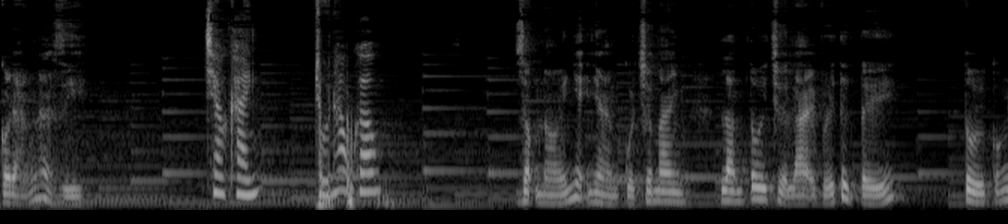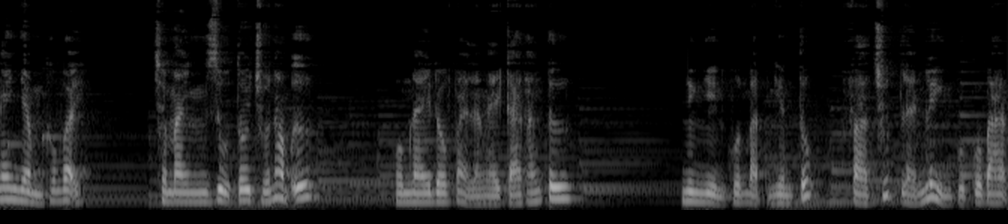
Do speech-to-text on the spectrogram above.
có đáng là gì? Chào Khánh, trốn học không? Giọng nói nhẹ nhàng của Trâm Anh làm tôi trở lại với thực tế. Tôi có nghe nhầm không vậy? Trâm Anh rủ tôi trốn học ư? Hôm nay đâu phải là ngày cá tháng tư. Nhưng nhìn khuôn mặt nghiêm túc và chút lém lỉnh của cô bạn,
